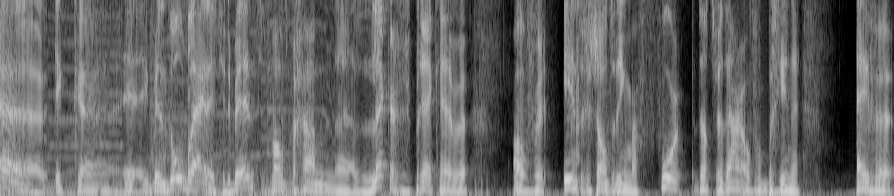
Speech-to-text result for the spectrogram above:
uh, ik, uh, ik ben dolblij dat je er bent. Want we gaan een uh, lekker gesprek hebben over interessante dingen. Maar voordat we daarover beginnen, even.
